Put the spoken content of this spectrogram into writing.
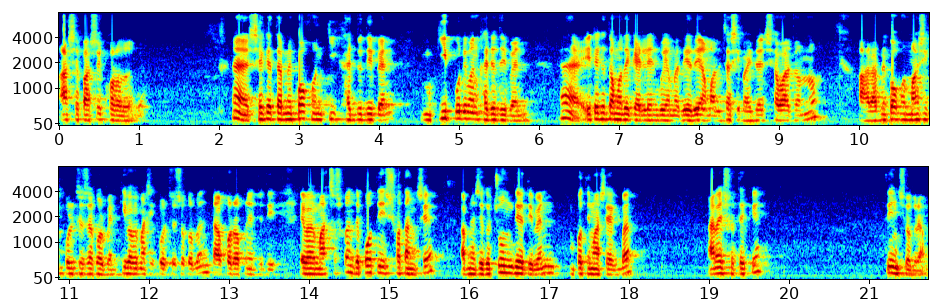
আশেপাশে খরচ হবে। হ্যাঁ সেক্ষেত্রে আপনি কখন কি খাদ্য দিবেন, কি পরিমাণ খাদ্য দিবেন হ্যাঁ এটা কিন্তু আমাদের গাইডলাইন বই আমরা দিয়ে দিই আমাদের চাষি ভাইদের সেবার জন্য। আর আপনি কখন মাসিক পরিচর্যা করবেন, কীভাবে মাসিক পরিচর্যা করবেন, তারপর আপনি যদি এভাবে মাছ চাষ করেন প্রতি শতাংশে আপনি সেকে চুন দিয়ে দিবেন, প্রতি মাসে একবার আড়াইশো থেকে তিনশো গ্রাম।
